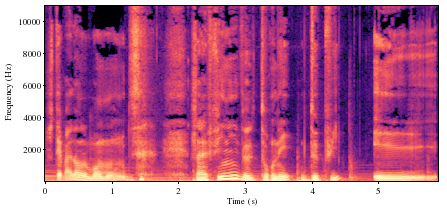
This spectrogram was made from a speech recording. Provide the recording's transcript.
j'étais pas dans le bon monde. J'avais fini de le tourner depuis. Et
